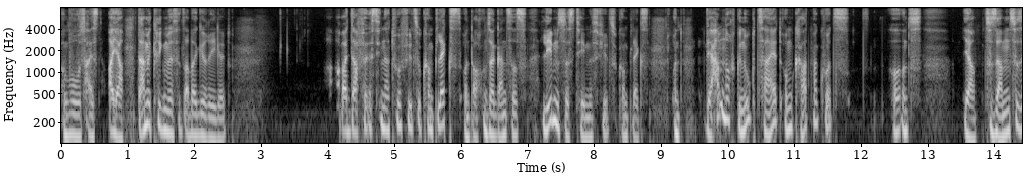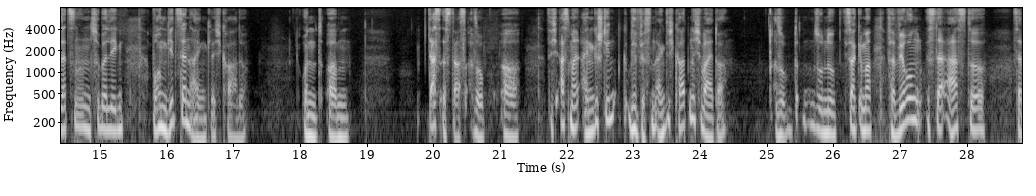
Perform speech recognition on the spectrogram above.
wo es heißt, ah ja, damit kriegen wir es jetzt aber geregelt. Aber dafür ist die Natur viel zu komplex und auch unser ganzes Lebenssystem ist viel zu komplex. Und wir haben noch genug Zeit, um gerade mal kurz uns ja, zusammenzusetzen und zu überlegen, worum geht es denn eigentlich gerade? Und ähm, das ist das. Also äh, sich erstmal eingestehen, wir wissen eigentlich gerade nicht weiter. Also so eine, ich sage immer, Verwirrung ist der erste, der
